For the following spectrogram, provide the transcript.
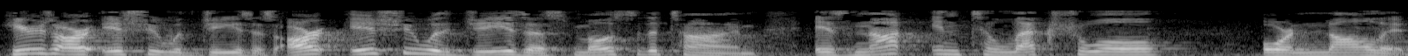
Here's our issue with Jesus. Our issue with Jesus, most of the time, is not intellectual or knowledge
